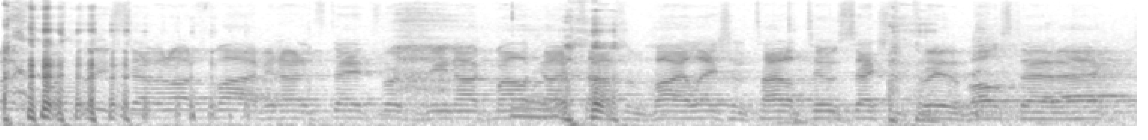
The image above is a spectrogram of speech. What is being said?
US 13705, United States versus Enoch Malachi Thompson, violation of Title II, Section 3 of the Volstead Act.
